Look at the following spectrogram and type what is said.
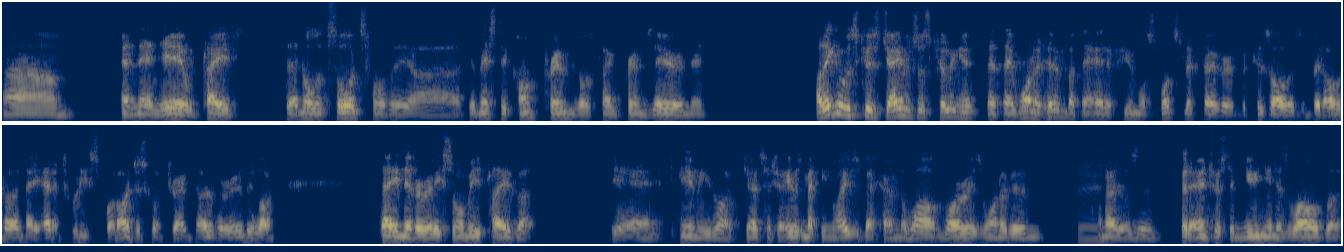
Um, and then yeah, we played the Northern Swords for the uh, domestic comp prems. I was playing prems there, and then I think it was because James was killing it that they wanted him, but they had a few more spots left over. And because I was a bit older and they had a 20 spot, I just got dragged over really. Like they never really saw me play, but yeah, hear me like James Fisher, he was making waves back home. The Wild Warriors wanted him. True. I know there was a bit of interest in Union as well, but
